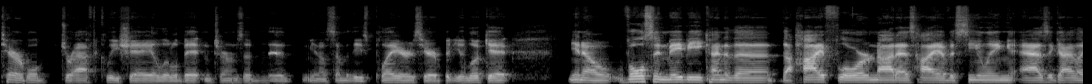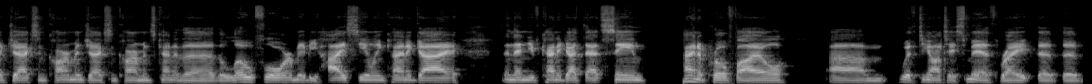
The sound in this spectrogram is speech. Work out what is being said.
terrible draft cliche a little bit in terms of the, you know, some of these players here, but you look at you know, Volson may be kind of the the high floor, not as high of a ceiling as a guy like Jackson Carman. Jackson Carman's kind of the the low floor, maybe high ceiling kind of guy. And then you've kind of got that same kind of profile um, with D'Ante Smith, right? The the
